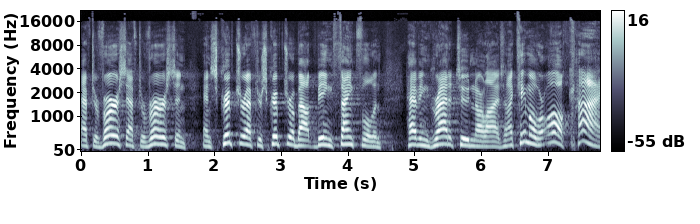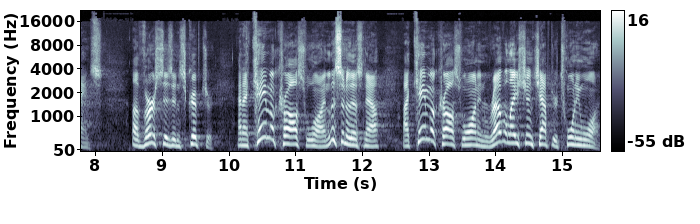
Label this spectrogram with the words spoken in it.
after verse after verse and, and scripture after scripture about being thankful and having gratitude in our lives. And I came over all kinds of verses in scripture. And I came across one, listen to this now. I came across one in Revelation chapter 21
